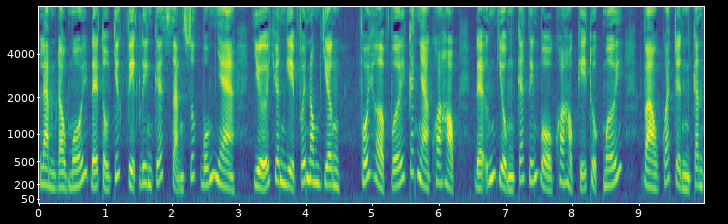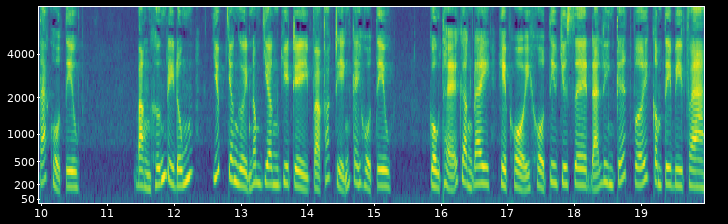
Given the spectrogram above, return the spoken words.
làm đầu mối để tổ chức việc liên kết sản xuất bốn nhà giữa doanh nghiệp với nông dân, phối hợp với các nhà khoa học để ứng dụng các tiến bộ khoa học kỹ thuật mới vào quá trình canh tác hồ tiêu. Bằng hướng đi đúng, giúp cho người nông dân duy trì và phát triển cây hồ tiêu. Cụ thể, gần đây, Hiệp hội Hồ tiêu Chư Sê đã liên kết với công ty Bifa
